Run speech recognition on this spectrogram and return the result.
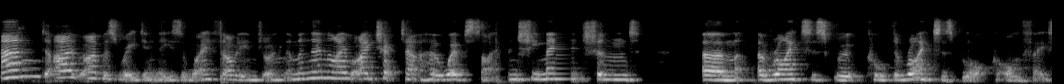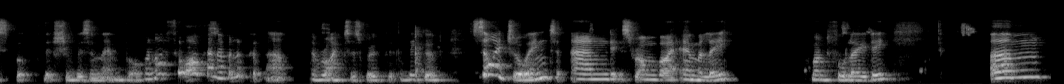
And I, I was reading these away, thoroughly enjoying them. And then I, I checked out her website and she mentioned um, a writers group called the Writers Block on Facebook that she was a member of. And I thought, I'll go and have a look at that, a writers group, it'll be good. So I joined, and it's run by Emily, wonderful lady, um,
